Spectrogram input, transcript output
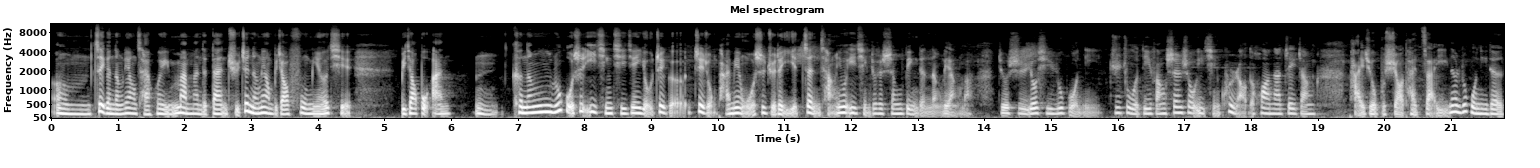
嗯，这个能量才会慢慢的淡去，这能量比较负面，而且比较不安，嗯，可能如果是疫情期间有这个这种牌面，我是觉得也正常，因为疫情就是生病的能量嘛。就是，尤其如果你居住的地方深受疫情困扰的话，那这张牌就不需要太在意。那如果你的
